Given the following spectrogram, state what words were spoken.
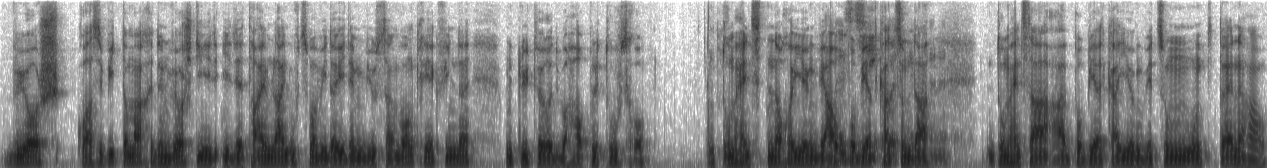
wirst quasi weitermachen, dann wirst du die in der Timeline oft mal wieder in dem Yusang Wong Krieg finden und die Leute würden überhaupt nicht rauskommen. Und darum haben sie dann nachher irgendwie auch Weil probiert, gehabt, zum da. kennen. darum haben sie da auch probiert, KI irgendwie zum untertrennen auch.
